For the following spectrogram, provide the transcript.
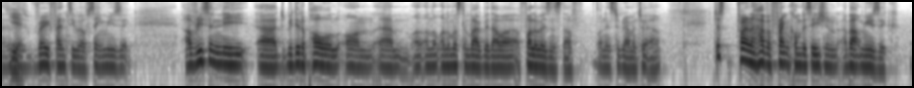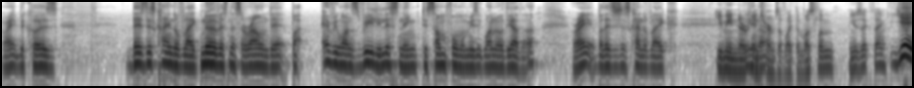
It's Yeah. a very fancy way of saying music I've recently uh, we did a poll on um, on the, on the Muslim vibe with our followers and stuff on Instagram and Twitter, just trying to have a frank conversation about music, right? Because there's this kind of like nervousness around it, but everyone's really listening to some form of music, one way or the other, right? But there's just kind of like You mean ner- You in know. terms of like the Muslim music thing? yeah,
